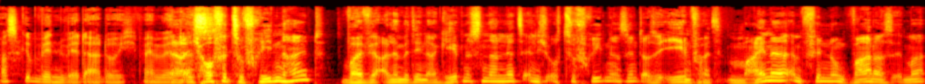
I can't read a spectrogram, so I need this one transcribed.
Was gewinnen wir dadurch, wenn wir ja, das? Ich hoffe Zufriedenheit, weil wir alle mit den Ergebnissen dann letztendlich auch zufriedener sind. Also jedenfalls meine Empfindung war das immer,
